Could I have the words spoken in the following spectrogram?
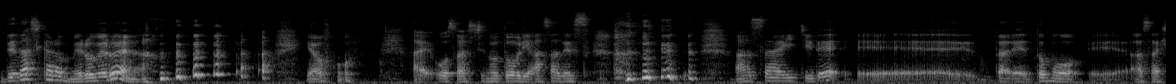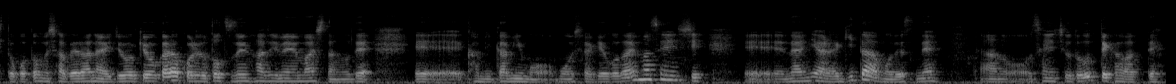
出だしからメロメロやな。いやもう。はいお察しの通り朝です。朝一で、えー、誰とも、えー、朝一言も喋らない状況からこれを突然始めましたので、えー、神々も申し訳ございませんし、えー、何やらギターもですねあの先週と打って変わって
